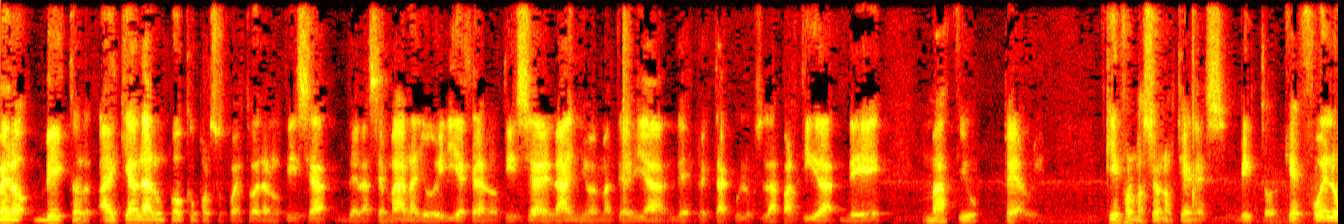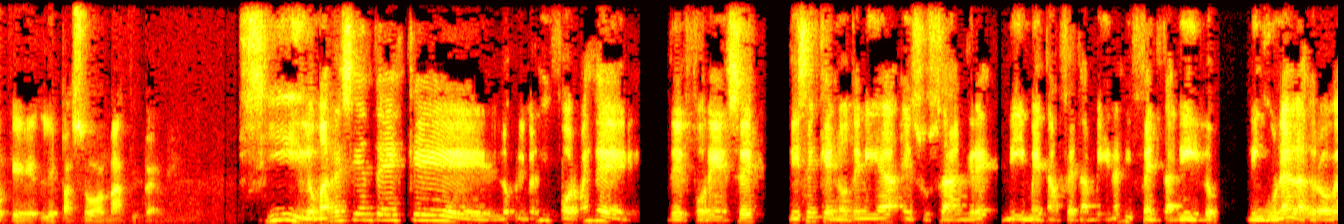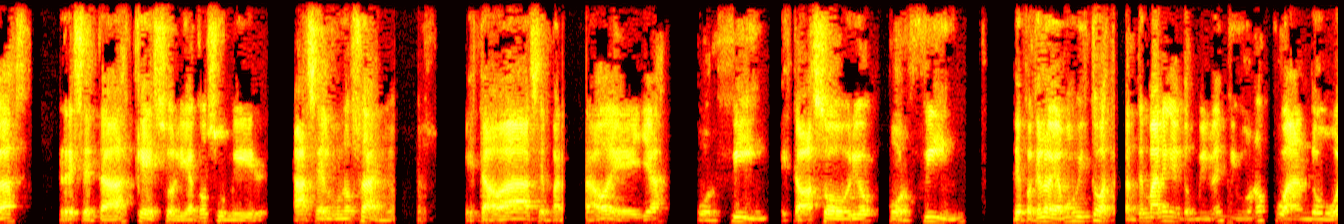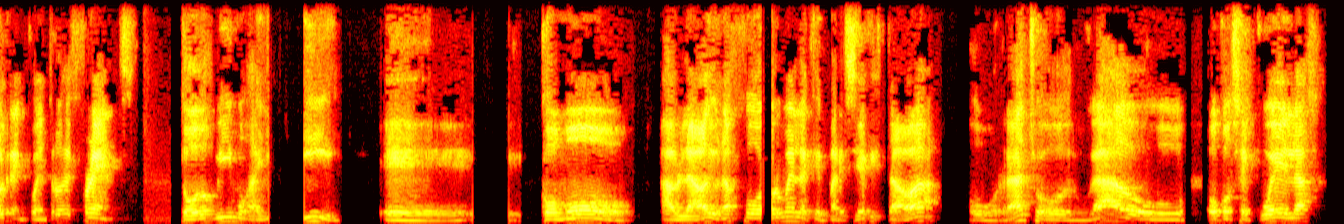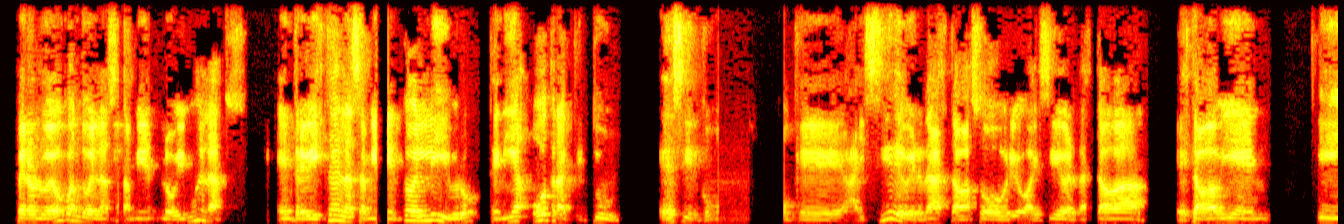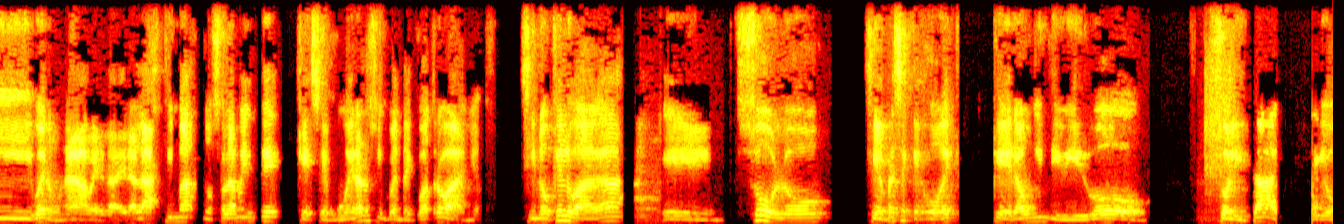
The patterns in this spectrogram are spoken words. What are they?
Bueno, Víctor, hay que hablar un poco, por supuesto, de la noticia de la semana. Yo diría que la noticia del año en materia de espectáculos, la partida de Matthew Perry. ¿Qué información nos tienes, Víctor? ¿Qué fue lo que le pasó a Matthew Perry? Sí, lo más reciente es que los primeros informes de, del forense dicen que no tenía en su sangre ni metanfetaminas ni fentanilo, ninguna de las drogas recetadas que solía consumir hace algunos años. Estaba separado de ella por fin, estaba sobrio por fin, después que lo habíamos visto bastante mal en el 2021 cuando hubo el reencuentro de Friends, todos vimos allí eh, cómo hablaba de una forma en la que parecía que estaba o borracho o drogado o, con secuelas, pero luego cuando el lanzamiento, lo vimos en las entrevistas del lanzamiento del libro, tenía otra actitud, es decir, como, como que ahí sí de verdad estaba sobrio, ahí sí de verdad estaba, estaba bien, y bueno, una verdadera lástima, no solamente que se muera a los 54 años, sino que lo haga eh, solo. Siempre se quejó de que era un individuo solitario,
